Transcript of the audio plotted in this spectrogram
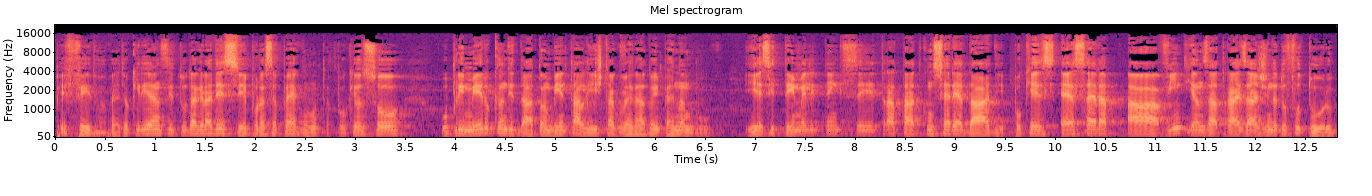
Perfeito, Roberto. Eu queria, antes de tudo, agradecer por essa pergunta, porque eu sou o primeiro candidato ambientalista a governador em Pernambuco. E esse tema ele tem que ser tratado com seriedade, porque essa era, há 20 anos atrás, a agenda do futuro.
